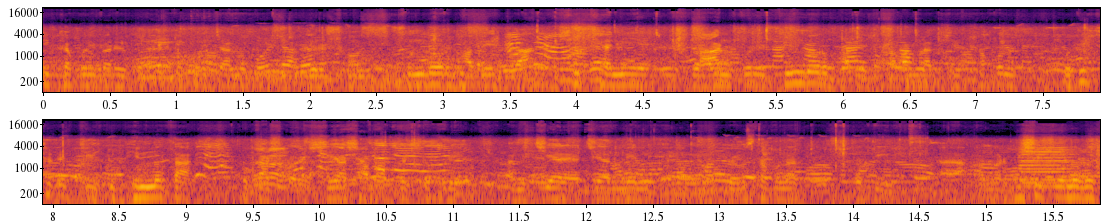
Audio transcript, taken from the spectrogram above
শিক্ষা পরিবারের প্রত্যেকটা পরিচালক সুন্দরভাবে শিক্ষা নিয়ে প্ল্যান করে সুন্দরভাবে বাংলাদেশের সকল প্রতিষ্ঠানের যে একটু ভিন্নতা প্রকাশ করে, সে আশাবাদ ব্যক্ত করে আমি চেয়ার চেয়ারম্যান এবং আমার ব্যবস্থাপনার প্রতি আমার বিশেষ অনুরোধ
